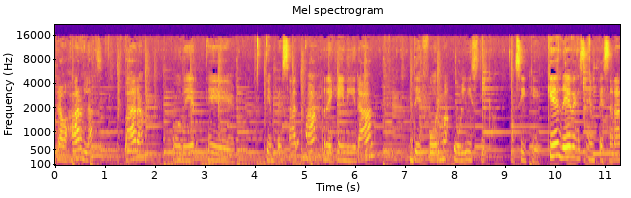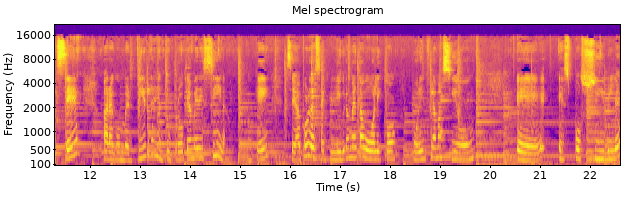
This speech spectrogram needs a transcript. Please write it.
trabajarlas para poder eh, empezar a regenerar de forma holística. Así que, ¿qué debes empezar a hacer para convertirte en tu propia medicina? ¿Okay? Sea por desequilibrio metabólico, por inflamación, eh, es posible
